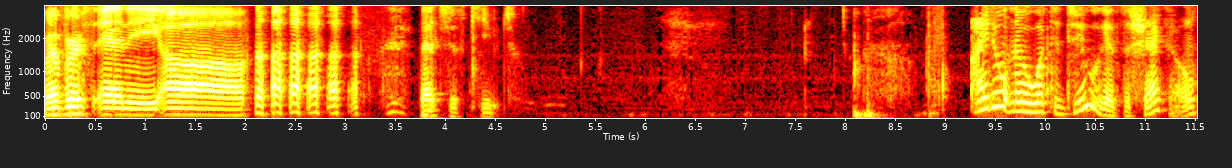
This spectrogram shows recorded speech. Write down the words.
Reverse Annie. Oh. that's just cute. I don't know what to do against the Shaco.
